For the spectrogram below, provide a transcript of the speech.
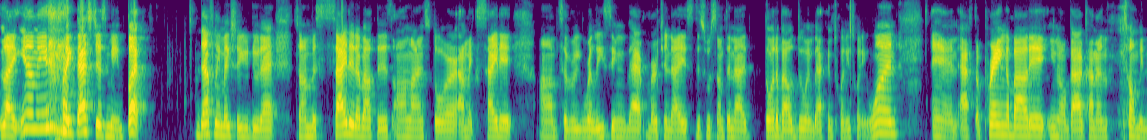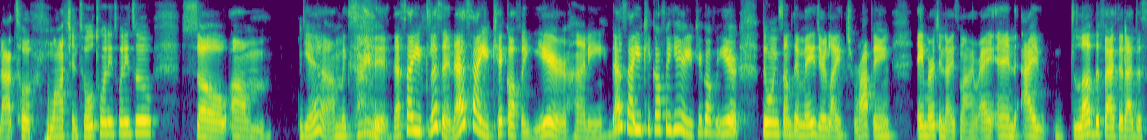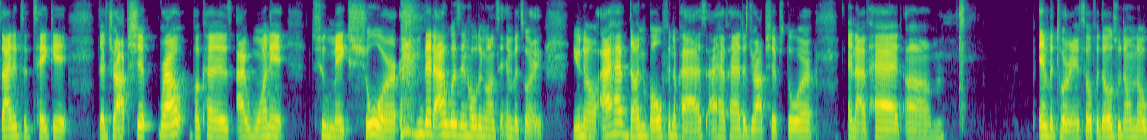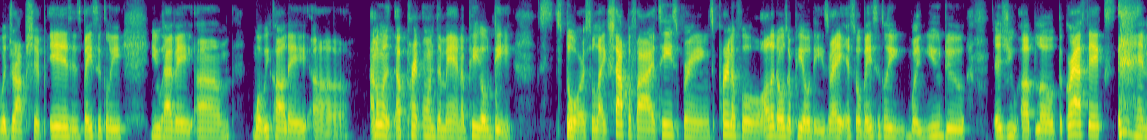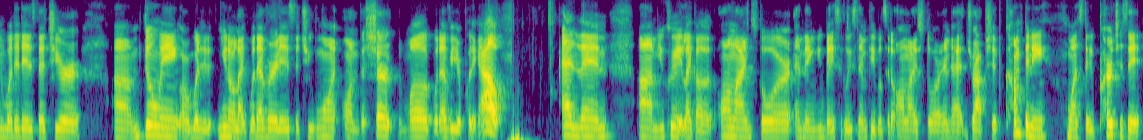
Like you know what I mean? like that's just me, but definitely make sure you do that. So I'm excited about this online store. I'm excited um, to be releasing that merchandise. This was something I thought about doing back in 2021. And after praying about it, you know, God kind of told me not to launch until 2022. So um, yeah, I'm excited. That's how you listen. That's how you kick off a year, honey. That's how you kick off a year. You kick off a year doing something major like dropping a merchandise line, right? And I love the fact that I decided to take it the drop ship route because I wanted to make sure that I wasn't holding on to inventory. You know, I have done both in the past. I have had a drop ship store and I've had um inventory. And so for those who don't know what drop ship is, is basically you have a um what we call a uh I don't want a print on demand, a POD store. So like Shopify, Teesprings, Printful, all of those are PODs, right? And so basically what you do is you upload the graphics and what it is that you're um, doing or what it, you know, like whatever it is that you want on the shirt, the mug, whatever you're putting out and then um, you create like a online store and then you basically send people to the online store and that dropship company once they purchase it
